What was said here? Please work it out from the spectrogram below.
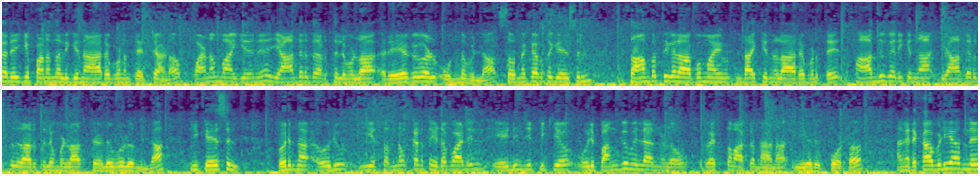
കരയ്ക്ക് പണം നൽകുന്ന ആരോപണം തെറ്റാണ്. പണം വാങ്ങിയതിന് യാതൊരു തരത്തിലുമുള്ള രേഖകൾ ഒന്നുമില്ല. സ്വർണക്കടത്ത് കേസിൽ സാമ്പത്തിക ലാഭമായി ഉണ്ടാക്കിയെന്നുള്ള ആരോപണത്തെ സാധൂകരിക്കുന്ന യാതൊരു തരത്തിലുമുള്ള തെളിവുകളുമില്ല. ഈ കേസിൽ ഒരു ഒരു ഈ സ്വർണക്കടത്ത് ഇടപാടിൽ എ ഡി ജി പിക്ക് ഒരു പങ്കുമില്ല എന്നുള്ളത് വ്യക്തമാക്കുന്നതാണ് ഈ റിപ്പോർട്ട്. അങ്ങനെ കവടിയാറിലെ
